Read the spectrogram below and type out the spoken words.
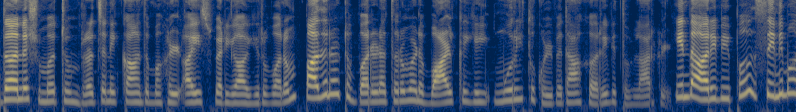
தனுஷ் மற்றும் ரஜினிகாந்த் மகள் ஐஸ்வர்யா இருவரும் பதினெட்டு வருட திருமண வாழ்க்கையை முறித்துக் கொள்வதாக அறிவித்துள்ளார்கள். இந்த அறிவிப்பு சினிமா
